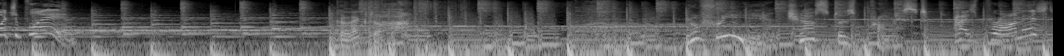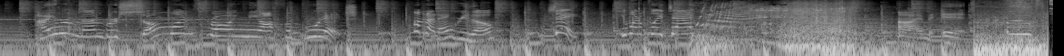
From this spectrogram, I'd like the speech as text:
What you playing? Collector. You're free, just as promised. As promised? I remember someone throwing me off a bridge. I'm not angry, though. Say, you want to play tag? I'm it. Oof.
